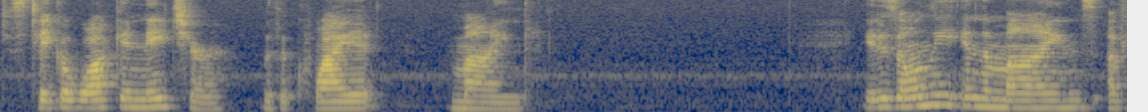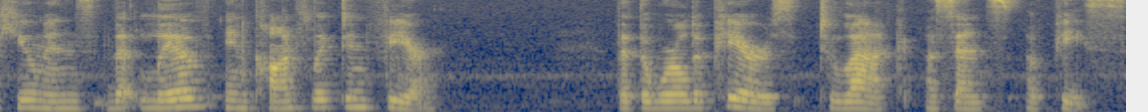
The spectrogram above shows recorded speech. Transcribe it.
Just take a walk in nature with a quiet mind. It is only in the minds of humans that live in conflict and fear that the world appears to lack a sense of peace.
